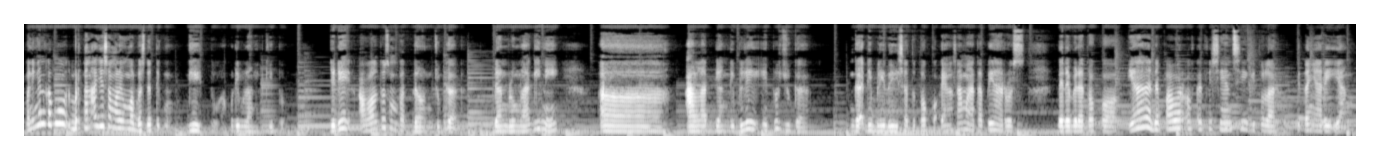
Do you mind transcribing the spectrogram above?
Mendingan kamu bertahan aja sama 15 detikmu gitu aku dibilangin gitu. Jadi awal tuh sempat down juga. Dan belum lagi nih uh, alat yang dibeli itu juga nggak dibeli di satu toko yang sama tapi harus beda-beda toko. Ya the power of efisiensi gitulah. Kita nyari yang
